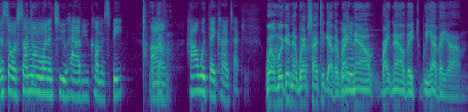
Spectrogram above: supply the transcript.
and so if someone wanted to have you come and speak, Oh, um, how would they contact you? Well, we're getting that website together right Mm-hmm. now. Right now, they we have a um,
